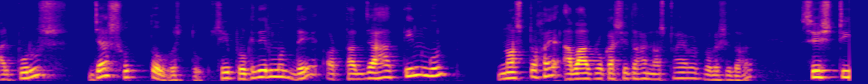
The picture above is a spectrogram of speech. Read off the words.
আর পুরুষ যা সত্য বস্তু। সেই প্রকৃতির মধ্যে অর্থাৎ যাহা তিন গুণ নষ্ট হয়, আবার প্রকাশিত হয়, নষ্ট হয়, আবার প্রকাশিত হয়। সৃষ্টি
